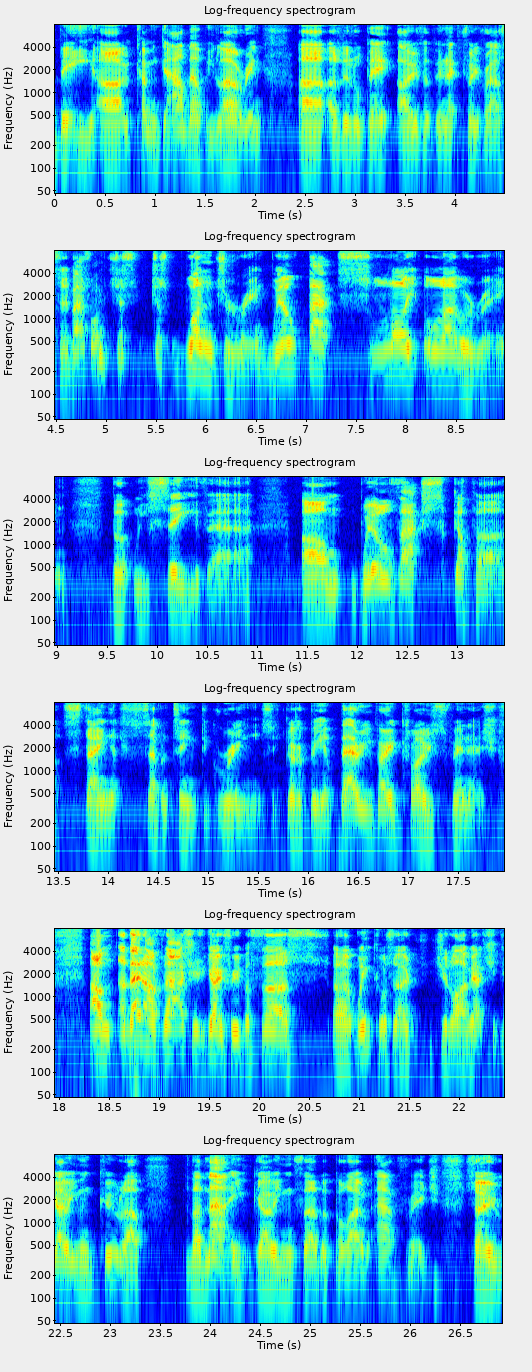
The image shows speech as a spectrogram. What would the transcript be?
be uh, coming down, they'll be lowering uh, a little bit over the next 24 hours. So that's what I'm just, just wondering will that slight lowering that we see there um, will that scupper staying at 17 degrees? It's going to be a very, very close finish. Um, and then after that, actually, go through the first uh, week or so July, we actually go even cooler than that, you go even further below average. So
